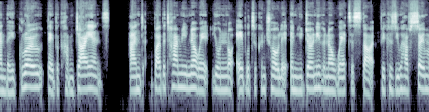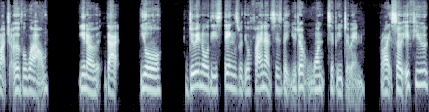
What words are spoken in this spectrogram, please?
and they grow. They become giants. And by the time you know it, you're not able to control it and you don't even know where to start because you have so much overwhelm, you know, that you're doing all these things with your finances that you don't want to be doing, right? So if you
